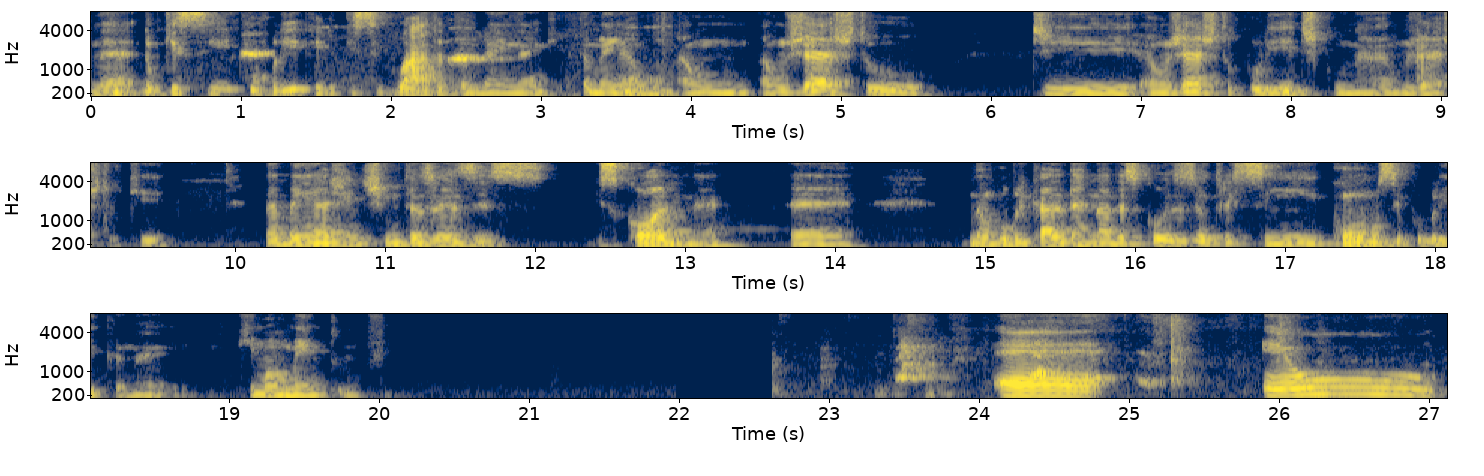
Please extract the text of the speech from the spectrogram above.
né, do que se publica e do que se guarda também, né? Que também é um, é um, é um gesto de é um gesto político, né? Um gesto que também a gente muitas vezes escolhe, né? É, não publicar determinadas coisas e outras sim, e como se publica, né? Que momento, enfim. É, eu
